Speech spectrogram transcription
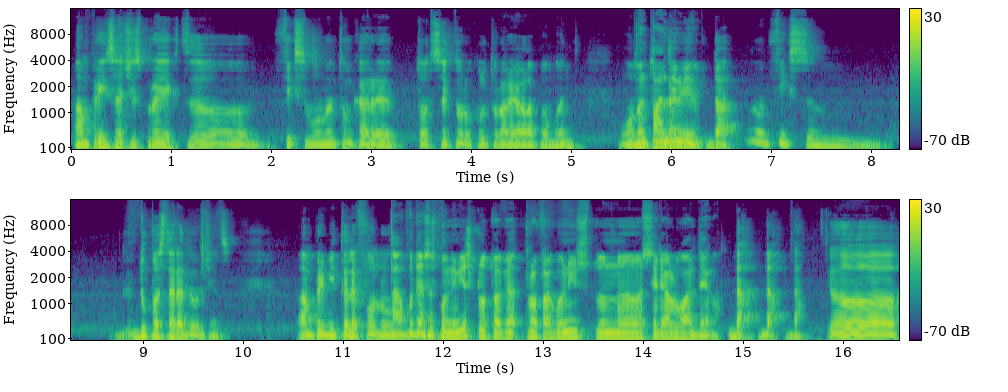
am prins acest proiect uh, fix în momentul în care tot sectorul cultural era la pământ. În momentul în pandemie. Care, da, fix în, după starea de urgență. Am primit telefonul. Da, putem să spunem, ești protagonist în uh, serialul Adela. Da, da, da. Uh,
